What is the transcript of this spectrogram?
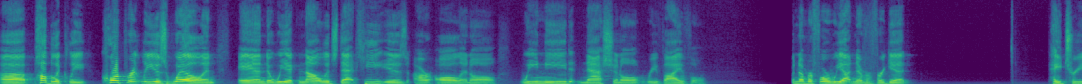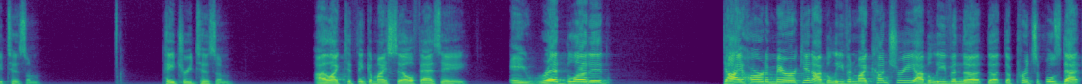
uh, publicly, corporately as well, and, and we acknowledge that he is our all in all. We need national revival. But number four, we ought never forget patriotism. Patriotism. I like to think of myself as a, a red blooded, die-hard American. I believe in my country. I believe in the, the, the principles that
